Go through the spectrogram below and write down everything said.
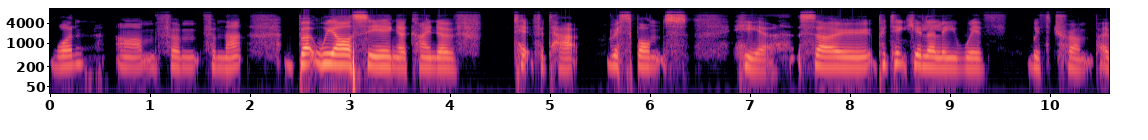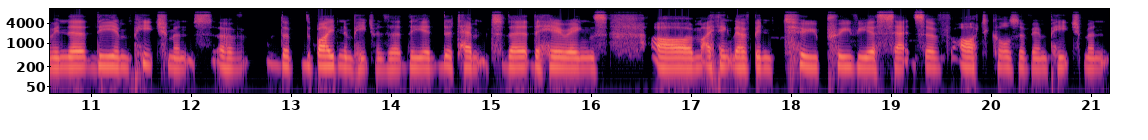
one um, from from that, but we are seeing a kind of tit for tat response here. So particularly with with Trump, I mean the the impeachments of the, the Biden impeachment, the, the, the attempt, the the hearings. Um, I think there have been two previous sets of articles of impeachment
